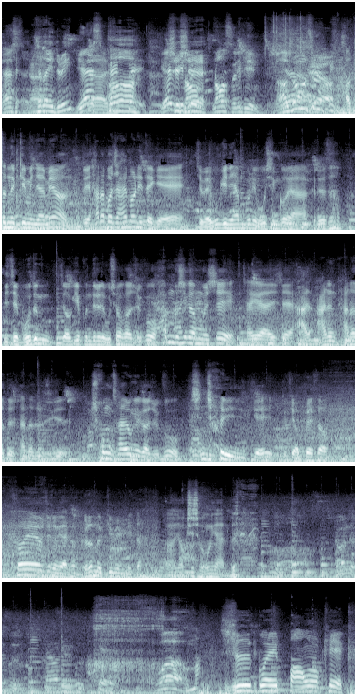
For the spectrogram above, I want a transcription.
Yes. Can I drink? Yes. Ah, 아, 실실. No sleeping. 어떤 느낌이냐면 우리 할아버지 할머니 댁에 이제 외국인이 한 분이 오신 거야. 그래서 이제 모든 여기 분들이 오셔가지고 한 분씩 한 분씩 자기가 이제 아, 는 단어들 단어들 이제 총 사용해가지고 친절히 이렇게 이렇게 옆에서 커해주는 약간 그런 느낌입니다. 아, 역시 적응이 안 돼. Sugoi power cake.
